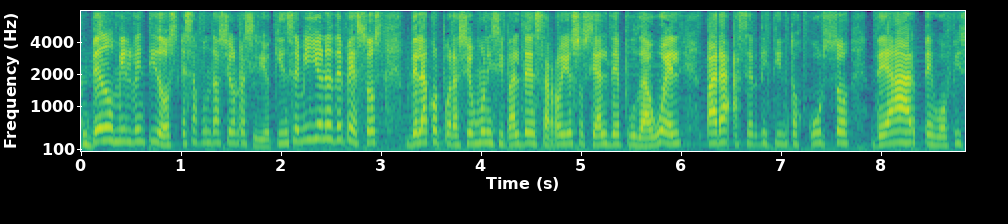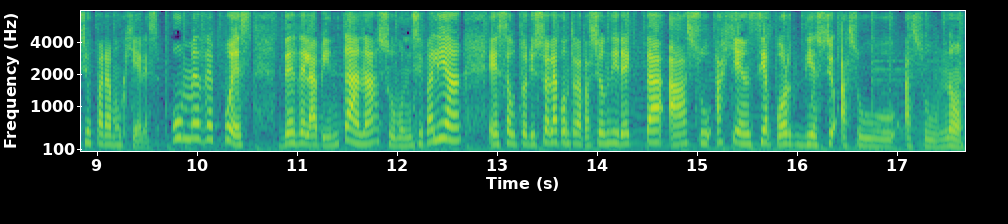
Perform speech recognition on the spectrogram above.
de 2022, esa fundación recibió 15 millones de pesos de la Corporación Municipal de Desarrollo Social de Pudahuel para hacer distintos cursos de artes o oficios para mujeres. Un mes después, desde La Pintana, su municipalidad, eh, se autorizó la contratación directa a su agencia por 18, a su, a su, no,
